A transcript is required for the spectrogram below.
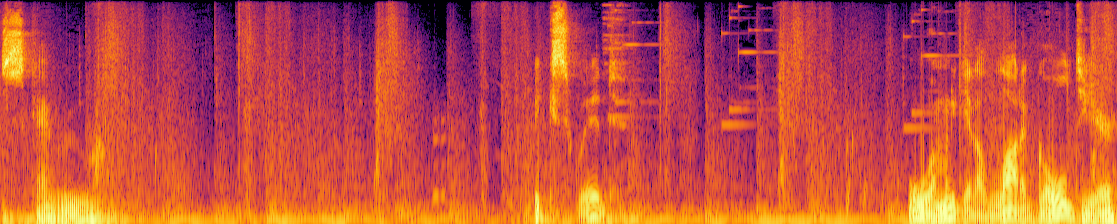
Skyroo. Big squid. Oh, I'm gonna get a lot of gold here.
